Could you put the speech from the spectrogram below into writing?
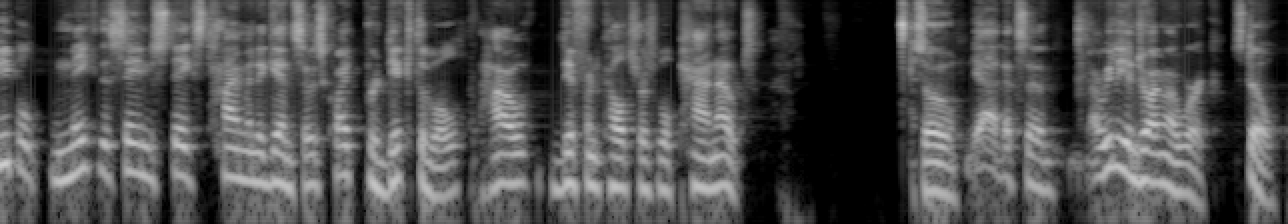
people make the same mistakes time and again. So it's quite predictable how different cultures will pan out. So yeah, that's a, I really enjoy my work still.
